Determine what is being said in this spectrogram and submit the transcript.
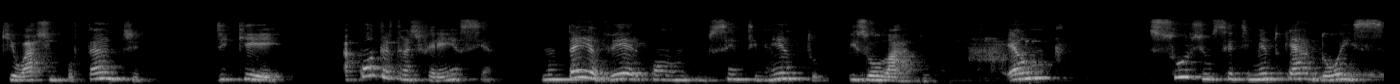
que eu acho importante, de que a contratransferência não tem a ver com um sentimento isolado. É um surge um sentimento que é a dois.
